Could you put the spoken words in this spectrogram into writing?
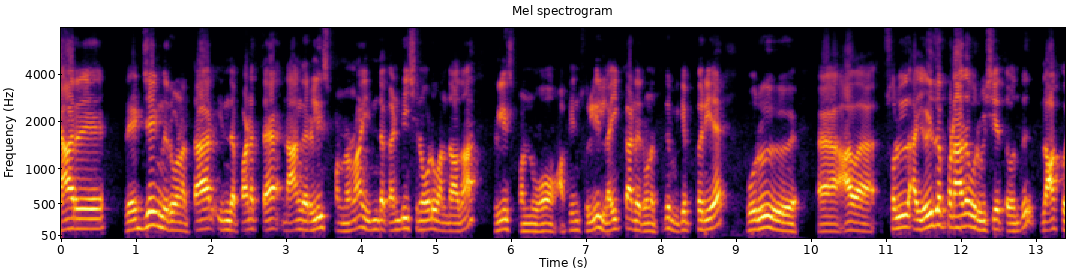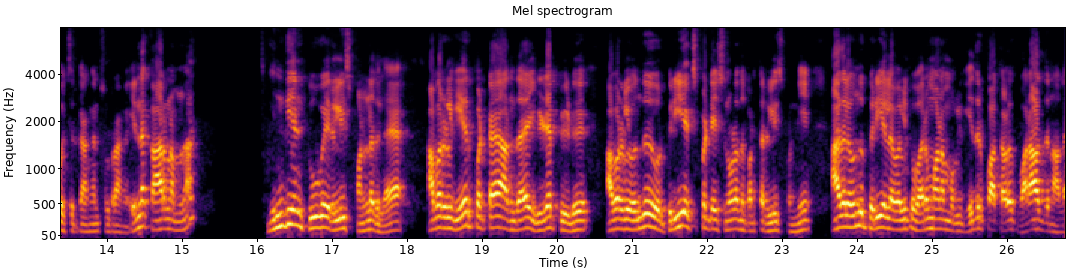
யாரு? ரெட்ஜெயின் நிறுவனத்தார் இந்த படத்தை நாங்கள் ரிலீஸ் பண்ணோம்னா இந்த கண்டிஷனோடு வந்தால் தான் ரிலீஸ் பண்ணுவோம் அப்படின்னு சொல்லி லைக்கா நிறுவனத்துக்கு மிகப்பெரிய ஒரு சொல் அவ- எழுதப்படாத ஒரு விஷயத்தை வந்து லாக் வச்சுருக்காங்கன்னு சொல்கிறாங்க என்ன காரணம்னா இந்தியன் டூவை ரிலீஸ் பண்ணதில் அவர்களுக்கு ஏற்பட்ட அந்த இழப்பீடு அவர்கள் வந்து ஒரு பெரிய எக்ஸ்பெக்டேஷனோட அந்த படத்தை ரிலீஸ் பண்ணி அதில் வந்து பெரிய லெவலுக்கு வருமானம் அவர்களுக்கு எதிர்பார்த்த அளவுக்கு வராததுனால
